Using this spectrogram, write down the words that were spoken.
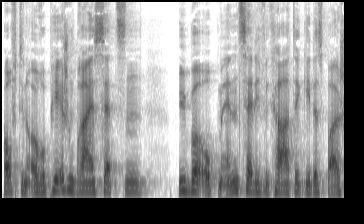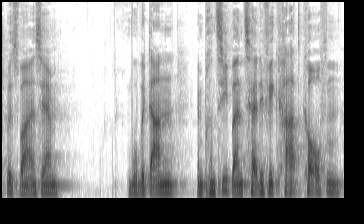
auf den europäischen Preis setzen. Über Open-End-Zertifikate geht es beispielsweise, wo wir dann im Prinzip ein Zertifikat kaufen,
